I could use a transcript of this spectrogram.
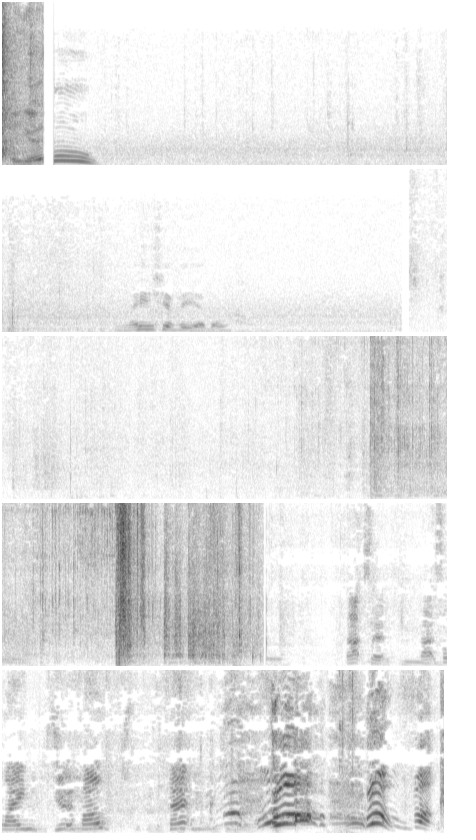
Are you good? That's it. That's the line. Beautiful. That's it. Oh! Oh! Fuck!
